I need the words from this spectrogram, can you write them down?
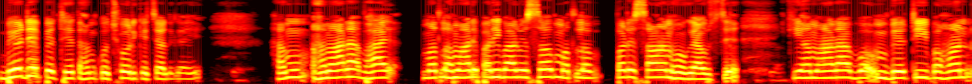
बेडे पे थे तो हमको छोड़ के चल गए। हम, हमारा भाई मतलब हमारे परिवार में सब मतलब परेशान हो गया उससे कि हमारा बेटी, बहन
